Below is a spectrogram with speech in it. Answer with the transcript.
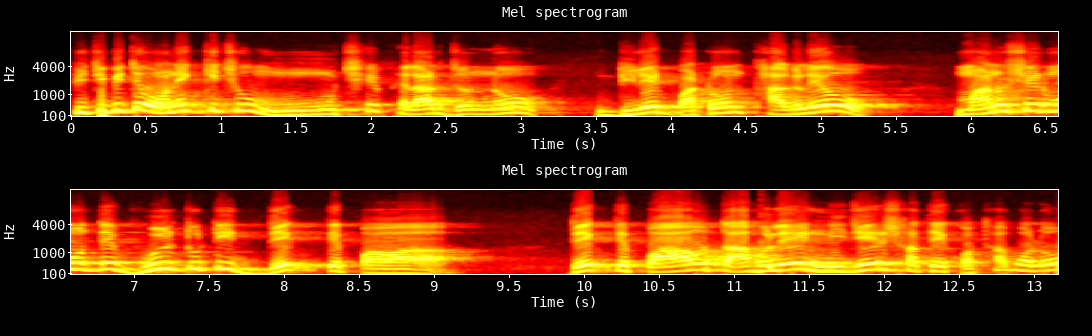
পৃথিবীতে অনেক কিছু মুছে ফেলার জন্য ডিলেট বাটন থাকলেও মানুষের মধ্যে ভুল ত্রুটি দেখতে পাওয়া, দেখতে পাও তাহলে নিজের সাথে কথা বলো।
